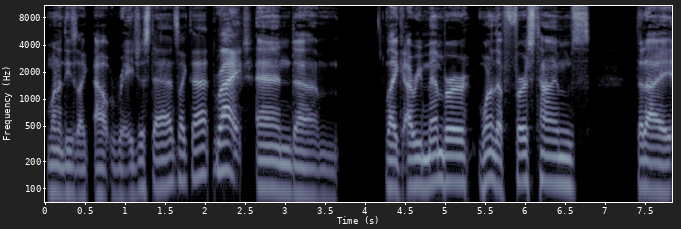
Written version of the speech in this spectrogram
one of these like outrageous dads like that. Right. And um like I remember one of the first times that I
